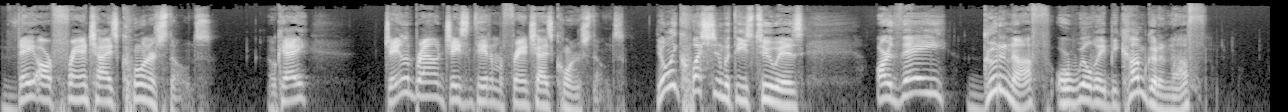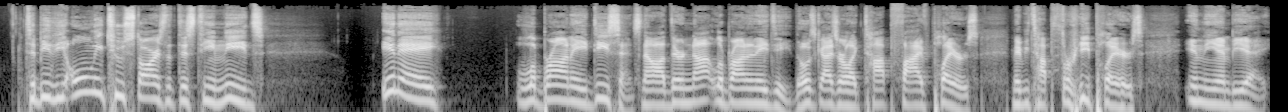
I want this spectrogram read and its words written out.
They are franchise cornerstones. Okay? Jaylen Brown, Jayson Tatum are franchise cornerstones. The only question with these two is are they good enough or will they become good enough to be the only two stars that this team needs in a LeBron AD sense. Now, they're not LeBron and AD. Those guys are like top five players, maybe top three players in the NBA.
